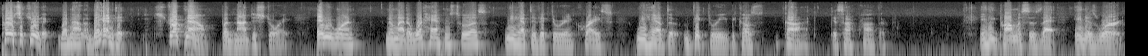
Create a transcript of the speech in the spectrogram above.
persecuted, but not abandoned, struck down, but not destroyed. Everyone, no matter what happens to us, we have the victory in Christ. We have the victory because God is our Father. And He promises that in His Word.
